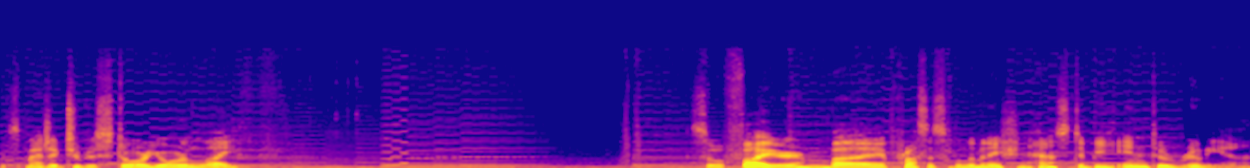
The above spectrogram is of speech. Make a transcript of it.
It's magic to restore your life. So fire, by process of elimination, has to be in Darunia.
